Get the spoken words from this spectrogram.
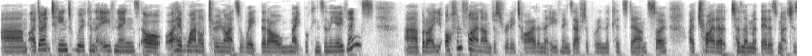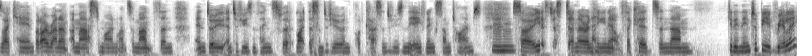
Um, I don't tend to work in the evenings. Or I have one or two nights a week that I'll make bookings in the evenings, uh, but I often find I'm just really tired in the evenings after putting the kids down. So I try to, to limit that as much as I can. But I run a, a mastermind once a month and, and do interviews and things for like this interview and podcast interviews in the evenings sometimes. So yeah, it's just dinner and hanging out with the kids and um, getting them to bed really.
